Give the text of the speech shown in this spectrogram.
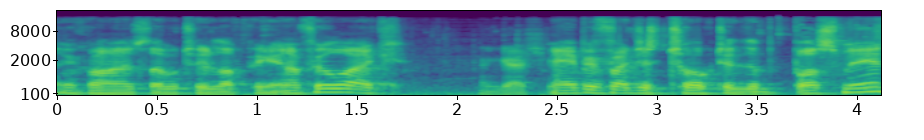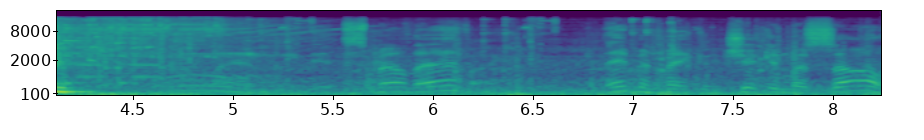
Okay, it's level two lockpicking. I feel like I got you. maybe if I just talk to the boss man. Smell that? They've been making chicken masala.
